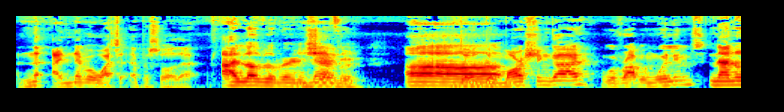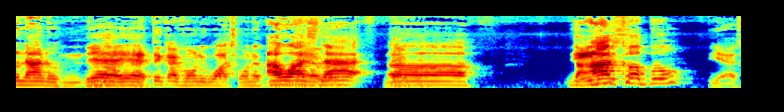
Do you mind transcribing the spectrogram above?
I, ne- I never watched an episode of that. I love Laverne and Shirley. Never. The, Uh, the Martian guy with Robin Williams. Nanu Nanu. N- Yeah, no, yeah. I think I've only watched one episode. I watched Never. that. Never. Uh, the 80s? Odd Couple. yes,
